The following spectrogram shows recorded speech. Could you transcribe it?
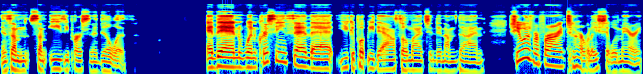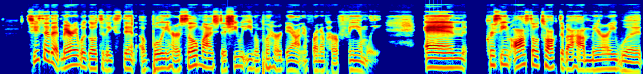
and some some easy person to deal with. And then when Christine said that you could put me down so much and then I'm done, she was referring to her relationship with Meri. She said that Meri would go to the extent of bullying her so much that she would even put her down in front of her family. And Christine also talked about how Meri would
